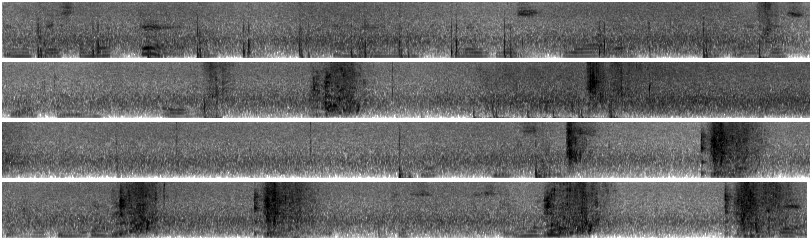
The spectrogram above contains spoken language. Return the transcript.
and replace them with dirt. And then move this water that I just worked on over. Yep, makes sense. Yep, that happened again. Just, just give me the wood. There.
